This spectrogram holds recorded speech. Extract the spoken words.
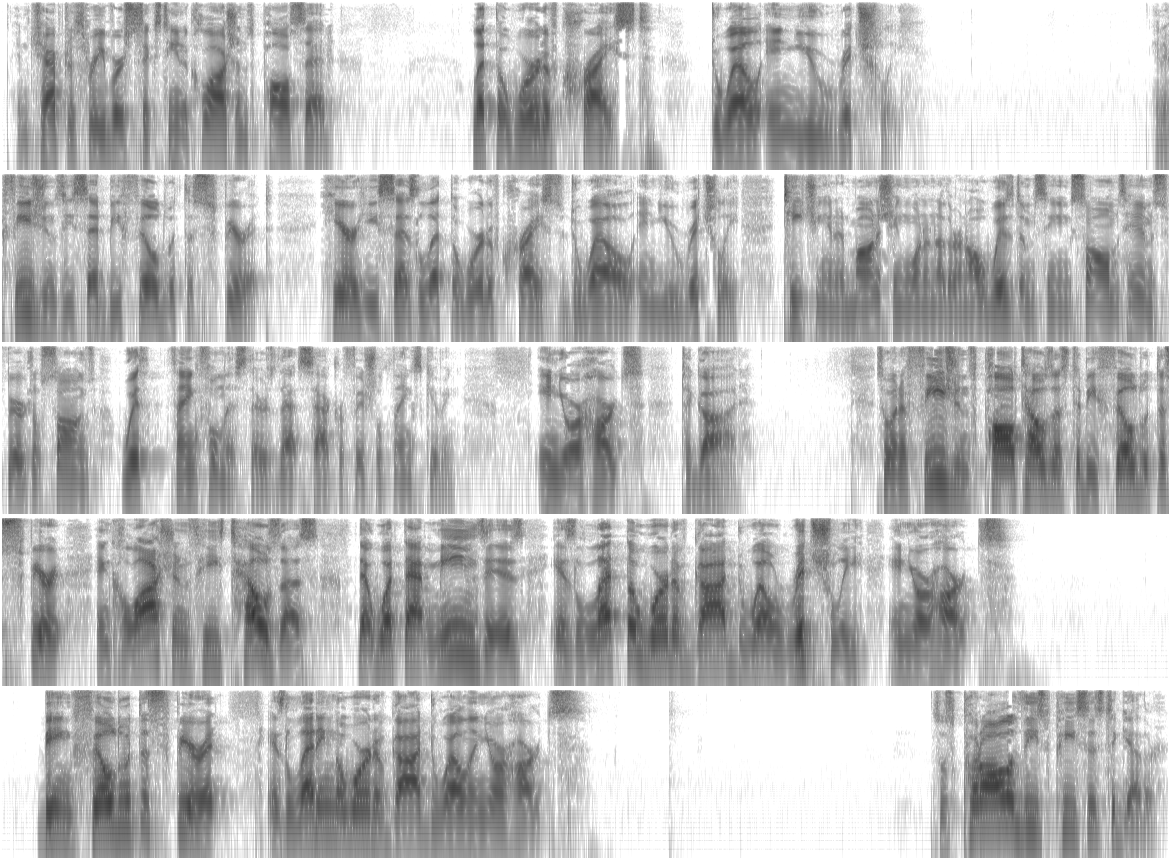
In chapter 3, verse 16 of Colossians, Paul said, Let the word of Christ dwell in you richly. In Ephesians, he said, Be filled with the Spirit. Here he says, Let the word of Christ dwell in you richly, teaching and admonishing one another in all wisdom, singing psalms, hymns, spiritual songs with thankfulness. There's that sacrificial thanksgiving in your hearts to God. So in Ephesians, Paul tells us to be filled with the Spirit. In Colossians, he tells us that what that means is, is let the Word of God dwell richly in your hearts. Being filled with the Spirit is letting the Word of God dwell in your hearts. So let's put all of these pieces together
